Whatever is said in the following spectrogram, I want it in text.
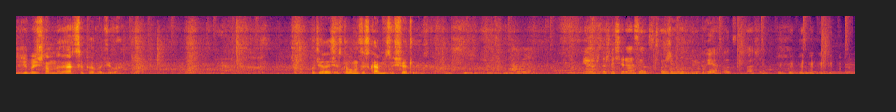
widzisz, będziesz nam narrację prowadziła. Podzielę się z tobą zyskami z wyświetleń. Ja już to 6 razy odtworzyłam, tylko ja to odtwarzę.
